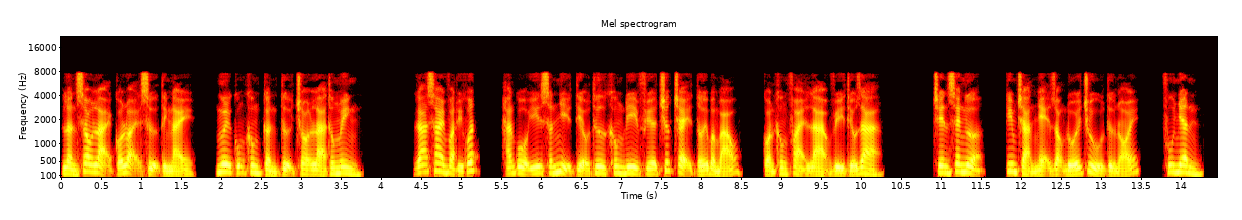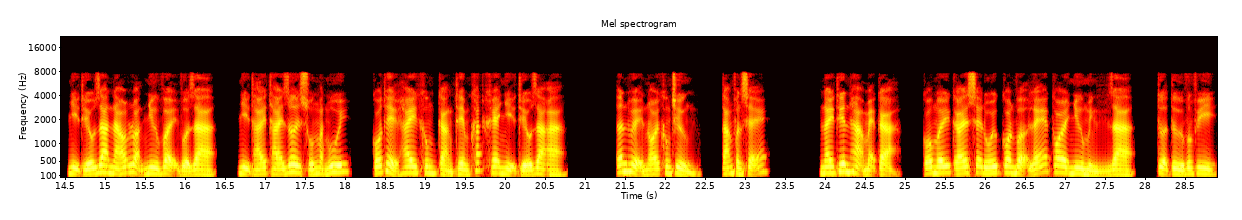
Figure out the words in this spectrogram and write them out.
lần sau lại có loại sự tình này, ngươi cũng không cần tự cho là thông minh. Gã sai vật ủy khuất, hắn cố ý sấn nhị tiểu thư không đi phía trước chạy tới bẩm báo, còn không phải là vì thiếu gia. Trên xe ngựa, Kim Chản nhẹ giọng đối chủ tử nói, phu nhân, nhị thiếu gia náo loạn như vậy vừa ra, nhị thái thái rơi xuống mặt mũi, có thể hay không càng thêm khắt khe nhị thiếu gia a. Ân Huệ nói không chừng, tám phần sẽ. Này thiên hạ mẹ cả, có mấy cái sẽ đối con vợ lẽ coi như mình ra, tựa từ vương phi,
